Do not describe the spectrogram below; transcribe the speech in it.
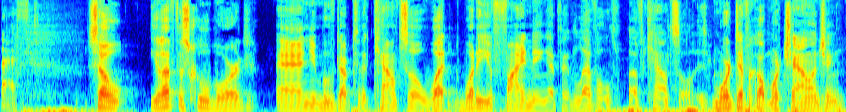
best. So you left the school board and you moved up to the council. What what are you finding at the level of council? Is it more difficult, more challenging?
